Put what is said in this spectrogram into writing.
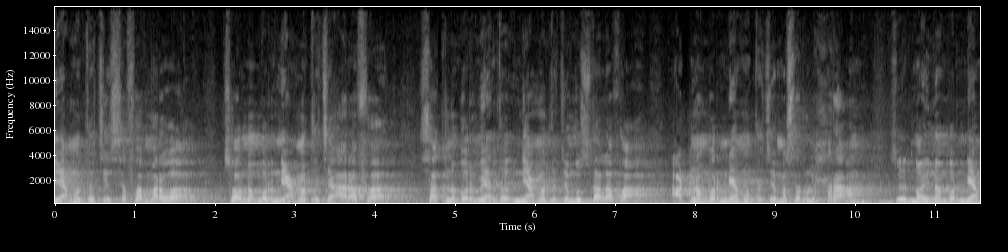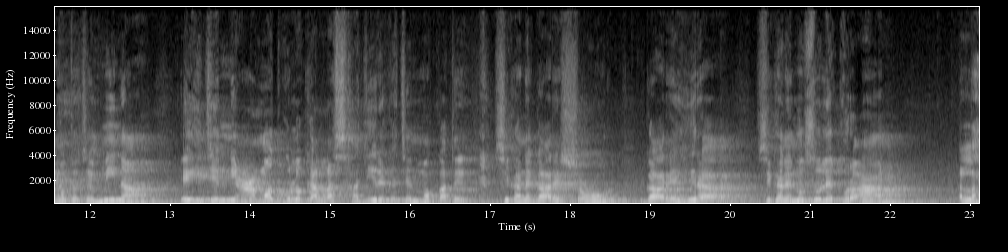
নিয়ামত হচ্ছে সাফা মারওয়া। ছ নম্বর নিয়ামত হচ্ছে আরাফা। সাত নম্বর নিয়ামত হচ্ছে মুজদালাফা। আট নম্বর নিয়ামত হচ্ছে মাসারুল হারাম। নয় নম্বর নিয়ামত হচ্ছে মিনা। এই যে নিয়ামতগুলোকে আল্লাহ সাজিয়ে রেখেছেন মক্কাতে, সেখানে গারে শৌর, গারে হীরা, সেখানে নজুলে কোরআন, আল্লাহ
